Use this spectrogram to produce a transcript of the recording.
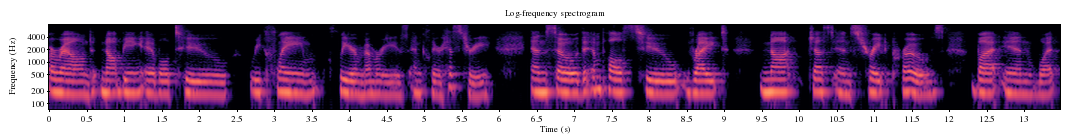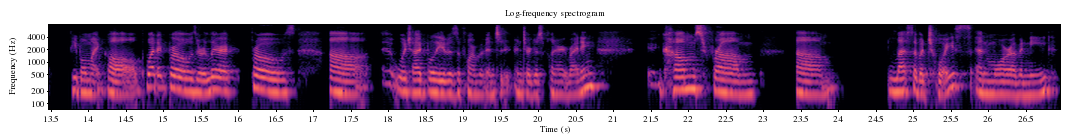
around not being able to reclaim clear memories and clear history. And so the impulse to write not just in straight prose, but in what people might call poetic prose or lyric prose, uh, which I believe is a form of inter- interdisciplinary writing, comes from um, less of a choice and more of a need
